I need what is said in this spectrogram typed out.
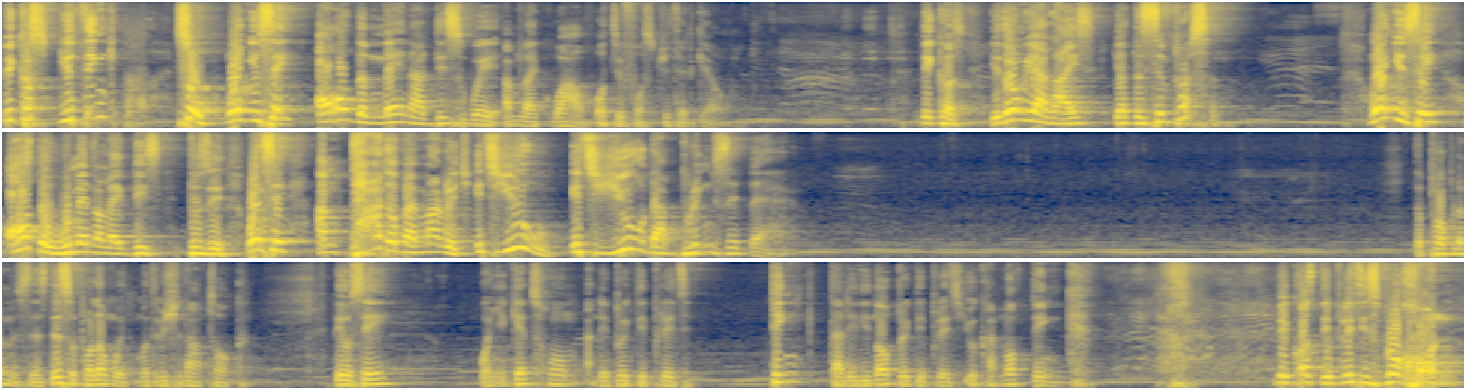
Because you think, so when you say all the men are this way, I'm like, wow, what a frustrated girl. Because you don't realize you're the same person. When you say all the women are like this, does it? When you say I'm tired of my marriage, it's you. It's you that brings it there. The problem is this. This is a problem with motivational talk. They will say, when you get home and they break the plate, think that they did not break the plate. You cannot think. because the plate is broken.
